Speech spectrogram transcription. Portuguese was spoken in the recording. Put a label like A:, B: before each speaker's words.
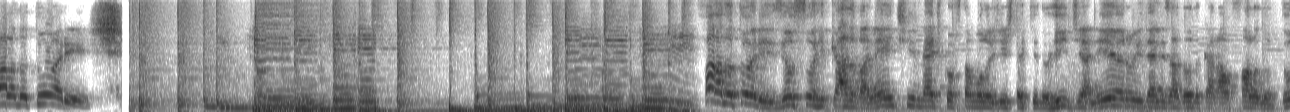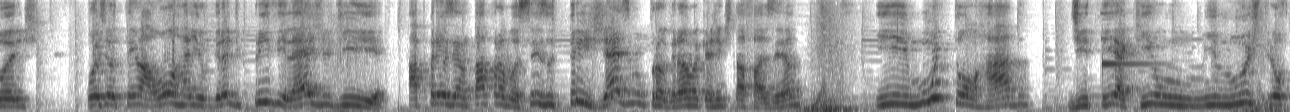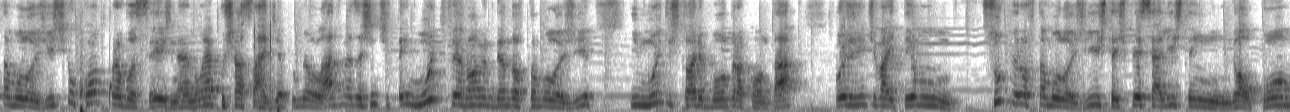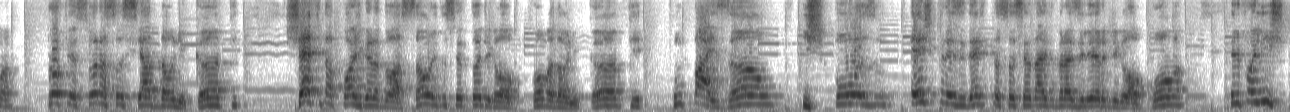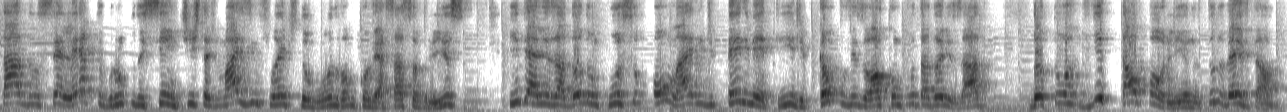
A: Fala, doutores!
B: Fala, doutores! Eu sou Ricardo Valente, médico oftalmologista aqui do Rio de Janeiro, idealizador do canal Fala Doutores. Hoje eu tenho a honra e o grande privilégio de apresentar para vocês o trigésimo programa que a gente está fazendo. E muito honrado de ter aqui um ilustre oftalmologista que eu conto para vocês, né? Não é puxar sardinha para o meu lado, mas a gente tem muito fenômeno dentro da oftalmologia e muita história boa para contar. Hoje a gente vai ter um super oftalmologista, especialista em glaucoma, professor associado da Unicamp, chefe da pós-graduação e do setor de glaucoma da Unicamp, um paizão, esposo, ex-presidente da Sociedade Brasileira de Glaucoma ele foi listado no seleto grupo dos cientistas mais influentes do mundo, vamos conversar sobre isso. Idealizador de um curso online de perimetria de campo visual computadorizado, Dr. Vital Paulino. Tudo bem, Vital?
